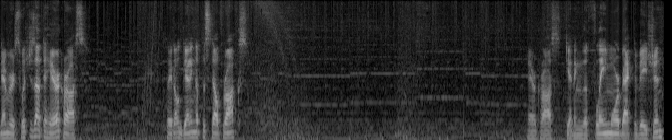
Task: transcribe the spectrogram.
Denver switches out to Heracross. Claydol getting up the stealth rocks. Heracross getting the Flame Orb activation.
